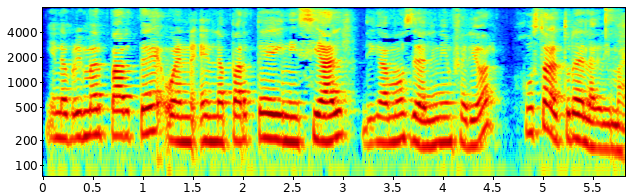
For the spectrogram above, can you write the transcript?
Y en la primera parte, o en, en la parte inicial, digamos, de la línea inferior justo a la altura del lagrimal.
